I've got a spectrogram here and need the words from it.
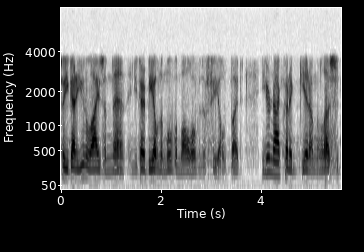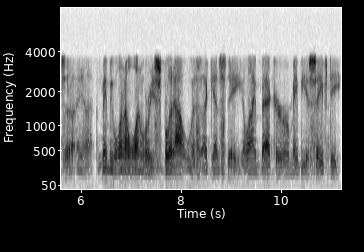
so you got to utilize him then, and you got to be able to move him all over the field. But you're not going to get him unless it's a you know, maybe one on one where he's split out with against a linebacker or maybe a safety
